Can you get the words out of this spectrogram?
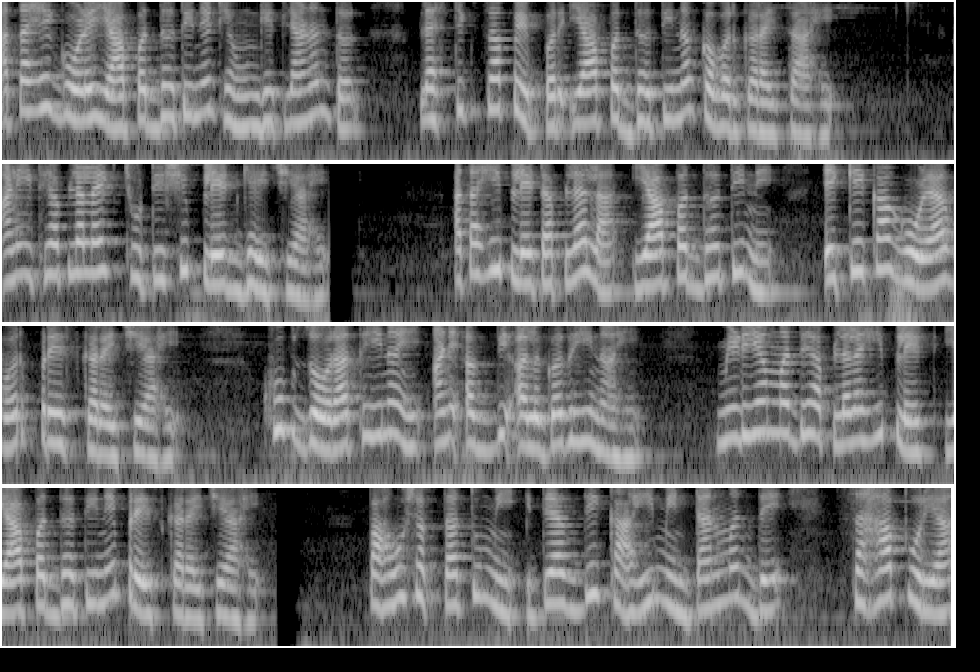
आता हे गोळे या पद्धतीने ठेवून घेतल्यानंतर प्लॅस्टिकचा पेपर या पद्धतीनं कवर करायचा आहे. आणि इथे आपल्याला एक छोटीशी प्लेट घ्यायची आहे. आता ही प्लेट आपल्याला या पद्धतीने एकेका गोळ्यावर प्रेस करायची आहे. खूप जोरातही नाही आणि अगदी अलगदही नाही. मीडियममध्ये आपल्याला ही प्लेट या पद्धतीने प्रेस करायची आहे. पाहू शकता तुम्ही इथे अगदी काही मिनिटांमध्ये सहा पुऱ्या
